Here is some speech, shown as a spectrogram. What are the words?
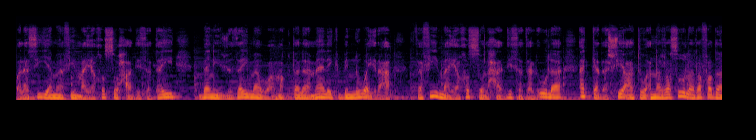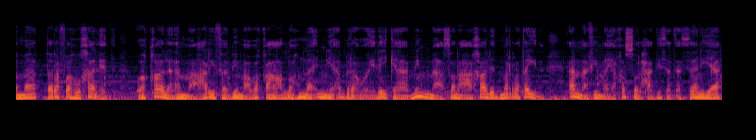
ولا سيما فيما يخص حادثتي بني جذيمة ومقتل مالك بن نويرة. ففيما يخص الحادثة الأولى أكد الشيعة أن الرسول رفض ما اقترفه خالد. وقال لما عرف بما وقع اللهم إني أبرأ إليك مما صنع خالد مرتين. أما فيما يخص الحادثة الثانية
